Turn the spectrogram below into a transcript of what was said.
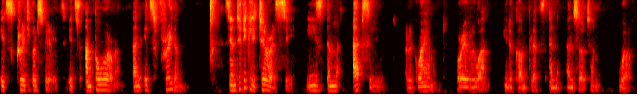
it's critical spirit, it's empowerment, and it's freedom. Scientific literacy is an absolute requirement for everyone in a complex and uncertain world.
